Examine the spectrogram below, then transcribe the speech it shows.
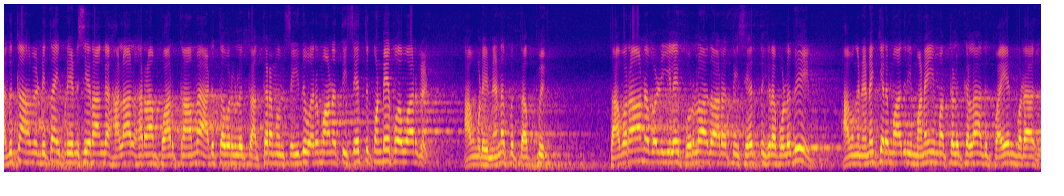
அதுக்காக வேண்டித்தான் இப்படி என்ன செய்கிறாங்க ஹலால் ஹராம் பார்க்காம அடுத்தவர்களுக்கு அக்கிரமம் செய்து வருமானத்தை சேர்த்து கொண்டே போவார்கள். அவங்களுடைய நினப்பு தப்பு. தவறான வழியிலே பொருளாதாரத்தை சேர்த்துகிற பொழுது அவங்க நினைக்கிற மாதிரி மனைவி மக்களுக்கெல்லாம் அது பயன்படாது.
